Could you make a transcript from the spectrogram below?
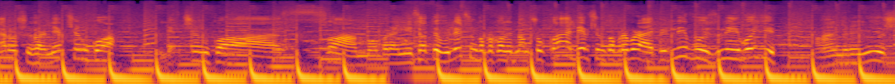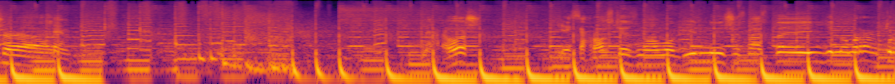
Нерош. Ігор Лєвченко. Лєвченко сам обирає ініціативу. Лєвченко проходить Намчука. Лєвченко прибирає під лівою з лівої. Андрій ще. Нерош. Є Сягровський знову вільний 16-й номер Артур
